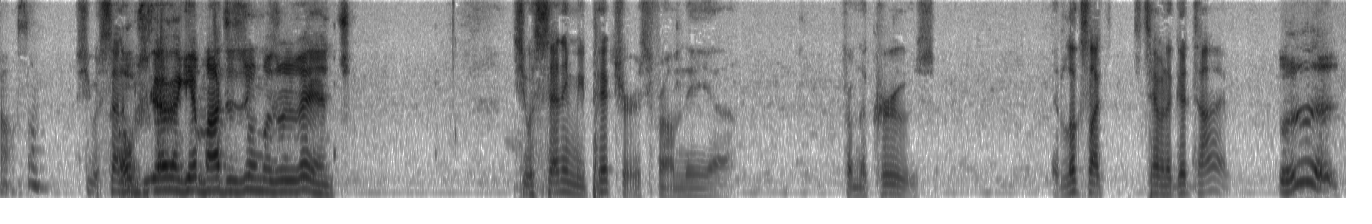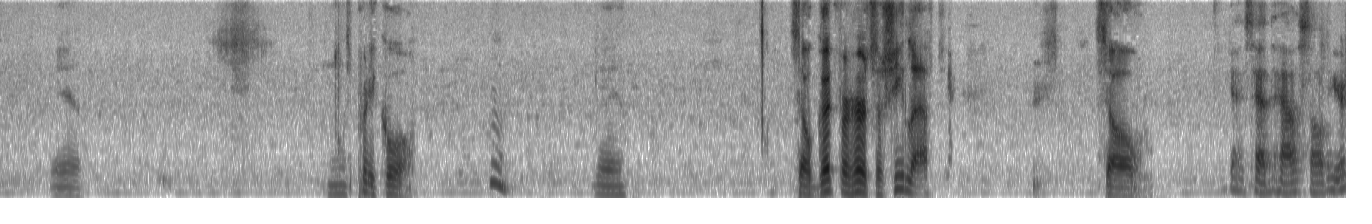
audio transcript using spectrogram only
Awesome. She was sending Hope she doesn't get Montezuma's revenge. she was sending me pictures from the uh, from the cruise. It looks like she's having a good time. Ugh. Yeah, it's pretty cool. Hmm. Yeah. So good for her. So she left. So You guys had the house all to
